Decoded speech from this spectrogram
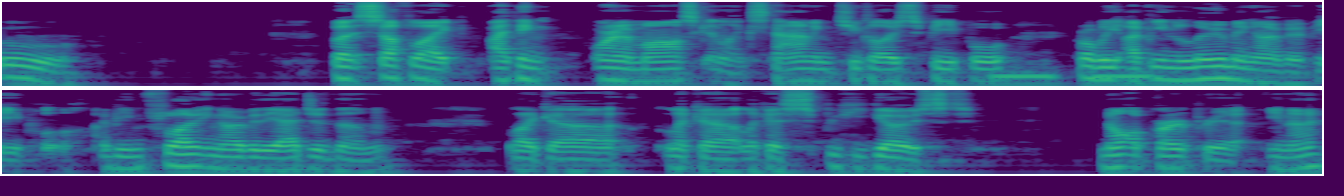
Ooh. But stuff like I think wearing a mask and like standing too close to people. Probably I've been looming over people. I've been floating over the edge of them, like a like a like a spooky ghost. Not appropriate, you know.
